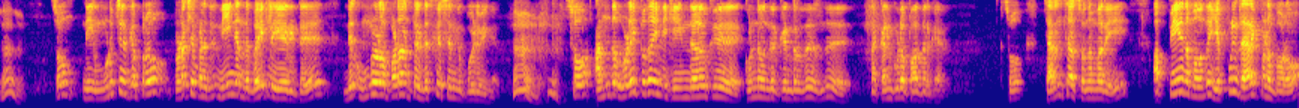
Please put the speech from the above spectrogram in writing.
ம். ஸோ நீங்க முடிச்சதுக்கு அப்புறம் ப்ரொடக்ஷன் மேனேஜர் நீங்க அந்த பைக்ல ஏறிட்டு உங்களோட படம் டிஸ்கஷனுக்கு போயிடுவீங்க. ஸோ அந்த உழைப்பு தான் இன்னைக்கு இந்த அளவுக்கு கொண்டு வந்திருக்குன்றது வந்து நான் கண் கூட பார்த்துருக்கேன். ஸோ சரண் சார் சொன்ன மாதிரி அப்பயே நம்ம வந்து எப்படி டைரக்ட் பண்ண போறோம்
